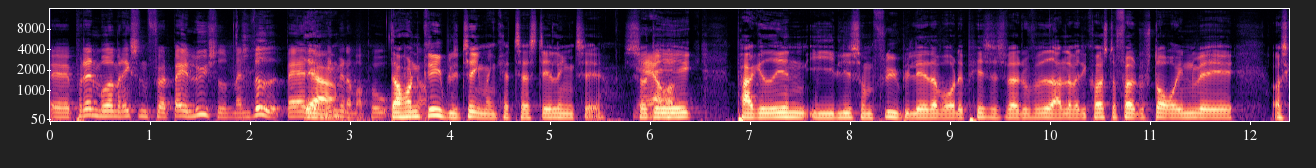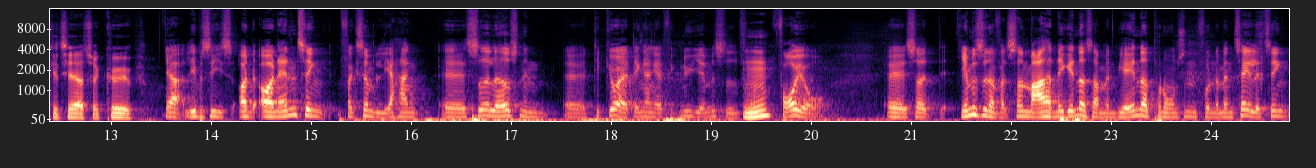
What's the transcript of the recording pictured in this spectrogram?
øh, på den måde er man ikke sådan ført bag lyset, man ved, hvad er det, Ja. jeg henvender mig på. Der er håndgribelige ting, man kan tage stilling til. Så Ja, det er ikke pakket ind i ligesom flybilletter, hvor det pisses svært. Du ved aldrig, hvad det koster, før du står inde ved og skal til at trykke køb. Ja, lige præcis. Og, og en anden ting, for eksempel, jeg har øh, siddet og lavet sådan en, øh, det gjorde jeg dengang jeg fik ny hjemmeside for Mm. forrige år. Øh, så hjemmesiden er sådan meget, har den ikke ændret sig, men vi har ændret på nogle sådan fundamentale ting,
